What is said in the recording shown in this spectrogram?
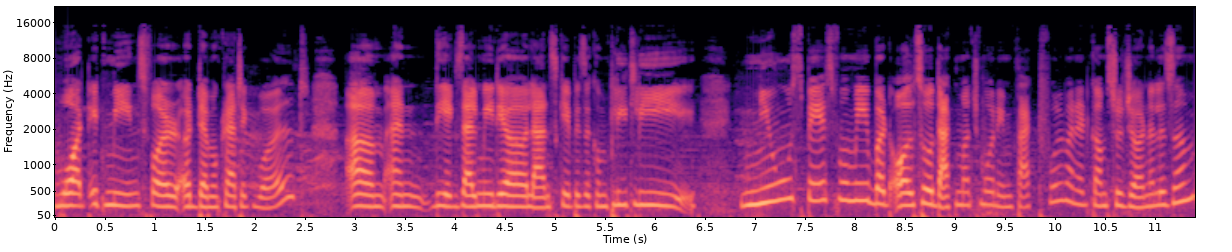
what it means for a democratic world. Um, and the exile media landscape is a completely new space for me, but also that much more impactful when it comes to journalism.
